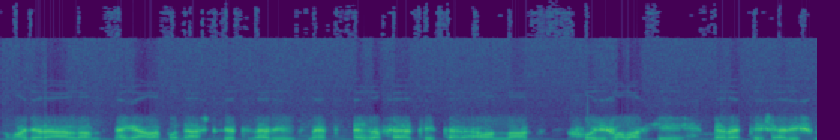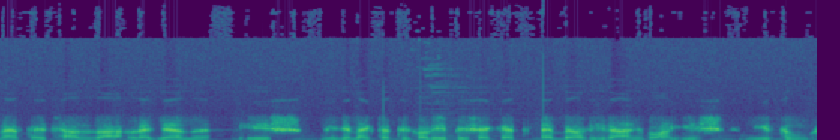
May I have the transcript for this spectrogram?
a magyar állam megállapodást köt velünk, mert ez a feltétele annak, hogy valaki bevett és elismert egyházzá legyen, és ugye megtettük a lépéseket ebbe az irányba is. Írtunk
